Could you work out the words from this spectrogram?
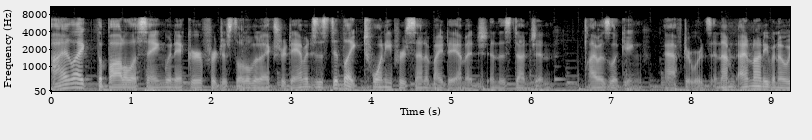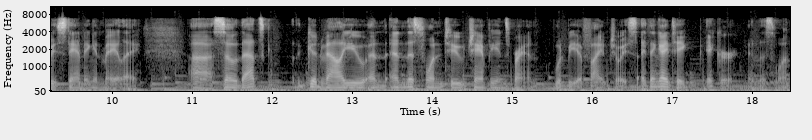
I like the bottle of Sanguine Ichor for just a little bit of extra damage. This did like 20% of my damage in this dungeon. I was looking afterwards, and I'm, I'm not even always standing in melee. Uh, so that's good value, and, and this one too, Champion's Brand, would be a fine choice. I think I take Ichor in this one.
